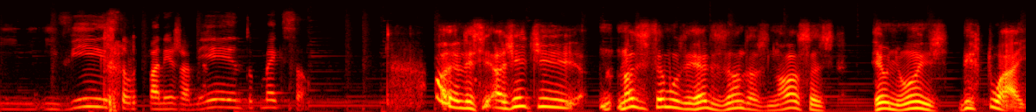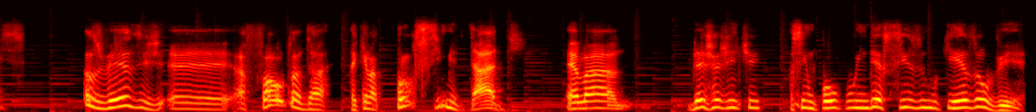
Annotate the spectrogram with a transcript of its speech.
em, em vista, o planejamento, como é que são? Olha, Alice, a gente nós estamos realizando as nossas reuniões virtuais. Às vezes é, a falta da daquela proximidade, ela deixa a gente assim um pouco indeciso no que resolver.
